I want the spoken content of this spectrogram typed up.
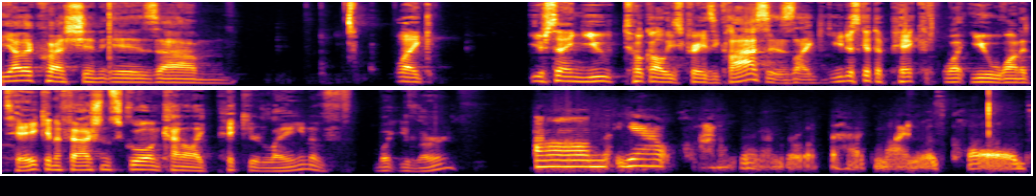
the other question is, um, like, you're saying you took all these crazy classes. Like, you just get to pick what you want to take in a fashion school and kind of like pick your lane of what you learn. Um, yeah, I don't remember what the heck mine was called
